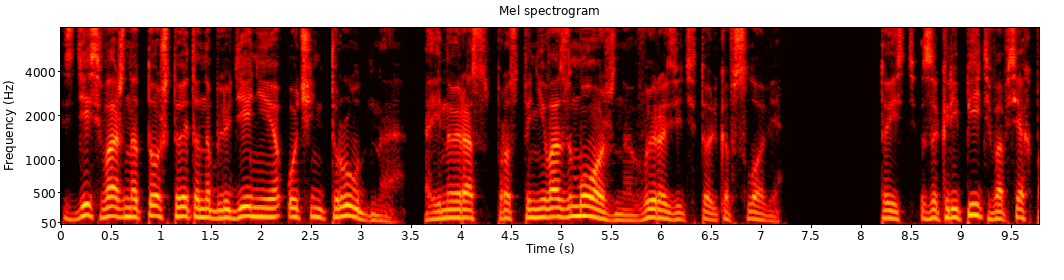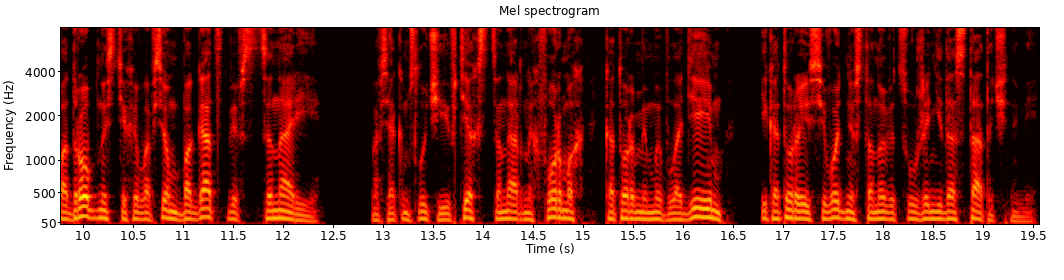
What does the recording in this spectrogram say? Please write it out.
Здесь важно то, что это наблюдение очень трудно, а иной раз просто невозможно выразить только в слове то есть закрепить во всех подробностях и во всем богатстве в сценарии, во всяком случае в тех сценарных формах, которыми мы владеем и которые сегодня становятся уже недостаточными.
